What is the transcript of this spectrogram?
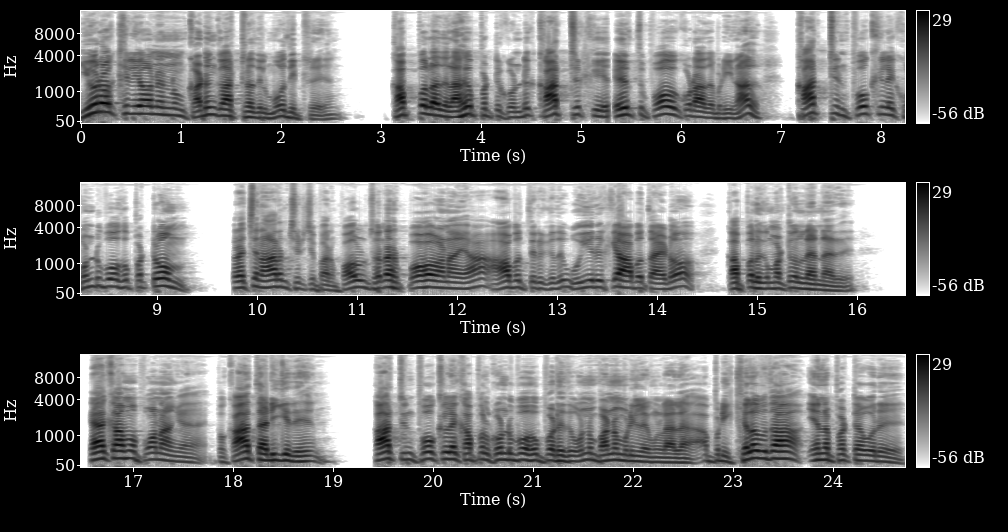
யூரோக்கிலியோன் என்னும் கடுங்காற்று அதில் மோதிற்று கப்பல் அதில் அகப்பட்டு கொண்டு காற்றுக்கு எதிர்த்து போகக்கூடாதபடினால் காற்றின் போக்கிலே கொண்டு போகப்பட்டோம். பிரச்சனை ஆரம்பிச்சிருச்சு பாருங்க. பவுல் சொன்னார் போக வேணாயா? ஆபத்து இருக்குது. உயிருக்கே ஆபத்தாயிடும். கப்பலுக்கு மட்டும் இல்லைன்னாரு கேட்காம போனாங்க. இப்போ காற்று அடிக்குது. காற்றின் போக்கில் கப்பல் கொண்டு போகப்படுது. ஒன்றும் பண்ண முடியல இவங்களால். அப்படி கிளவுதா எனப்பட்ட ஒரு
